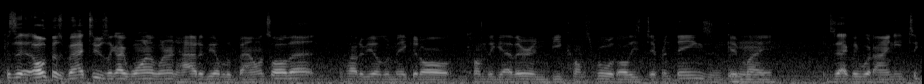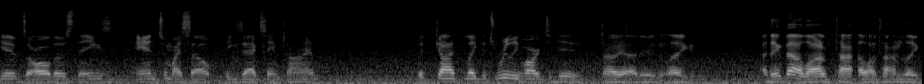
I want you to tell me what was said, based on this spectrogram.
because it all goes back to is like I want to learn how to be able to balance all that, how to be able to make it all come together and be comfortable with all these different things and give Mhm. my exactly what I need to give to all those things and to myself at the exact same time. But God, like it's really hard to do. oh yeah dude like I think that a lot of time a lot of times like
